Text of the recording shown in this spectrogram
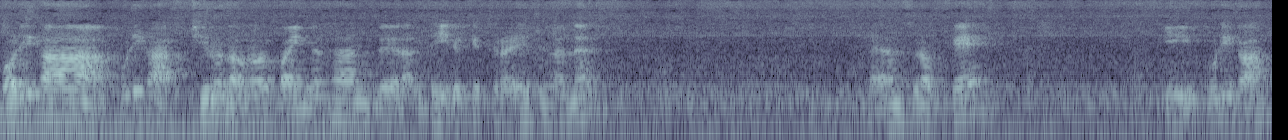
머리가 뿌리가 뒤로 넘어가 있는 사람들한테 이렇게 드라이 해주면은 자연스럽게 이 뿌리가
